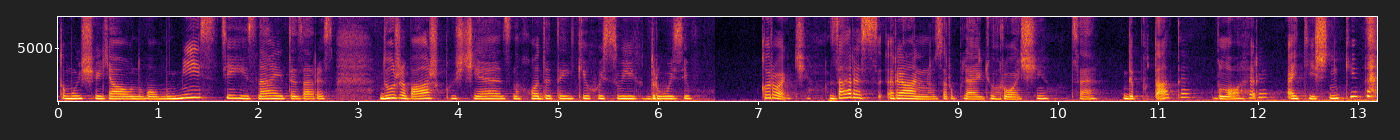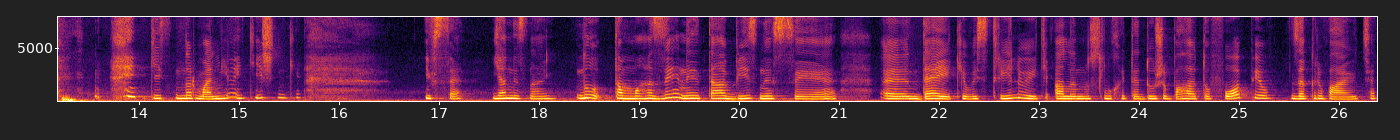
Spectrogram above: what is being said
тому що я у новому місті, і знаєте, зараз дуже важко ще знаходити якихось своїх друзів. Коротше, зараз реально заробляють гроші. Це депутати, блогери, айтішники, якісь нормальні айтішники. І все. Я не знаю. Ну, там магазини та бізнеси деякі вистрілюють, але ну слухайте, дуже багато ФОПів закриваються.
